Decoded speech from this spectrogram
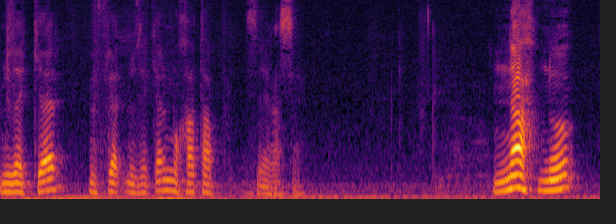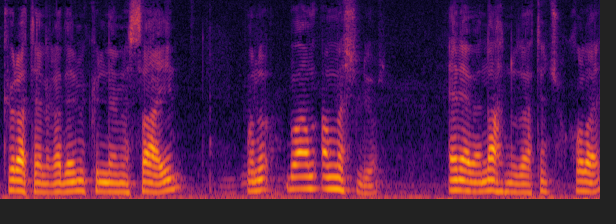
Müzekker, müfret müzekker, muhatap sigası. Nahnu küratel gademi külle mesain. Bunu bu an- anlaşılıyor. Ene ve nahnu zaten çok kolay.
